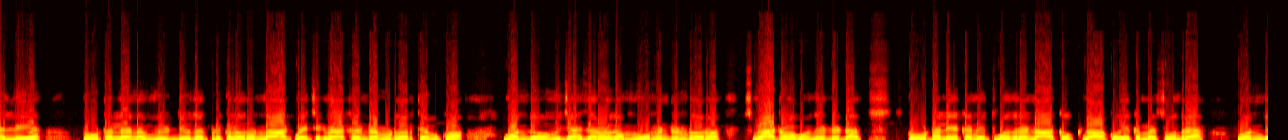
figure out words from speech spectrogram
ಅಲ್ಲಿ ಟೋಟಲ್ ನಮ್ ಡಿವಿಜನ್ ಪಡಿಕಲ್ ಅವರು ನಾಲ್ಕು ಮ್ಯಾಚಿಗೆ ನಾಲ್ಕು ಹಂಡ್ರೆಡ್ ಹೊಡೆದಾರ ಹೇಳ್ಬೇಕು. ಒಂದು ವಿಜಯ್ ಹಜಾರ್ ಒಳಗ ಮೂರ್ ಹಂಡ್ರೆಡ್ ಹೊಡೆದವರು ಸ್ಮ್ಯಾಟ್ ಒಳಗ ಒಂದ್ ಹಂಡ್ರೆಡ್ ಟೋಟಲ್ ಏಕ ನೀವು ತಗೊಂಡ್ರೆ ನಾಲ್ಕು ನಾಲ್ಕು ಏಕ ಮ್ಯಾಚ್ ತಗೊಂಡ್ರೆ ಒಂದು,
